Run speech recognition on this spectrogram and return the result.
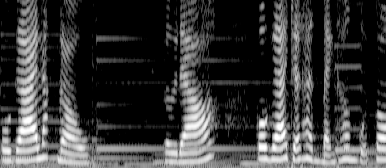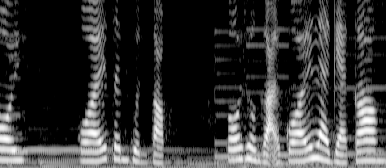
Cô gái lắc đầu. Từ đó, cô gái trở thành bạn thân của tôi. Cô ấy tên Quỳnh Tập. Tôi thường gọi cô ấy là gà con.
